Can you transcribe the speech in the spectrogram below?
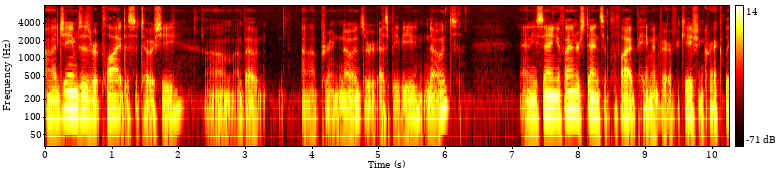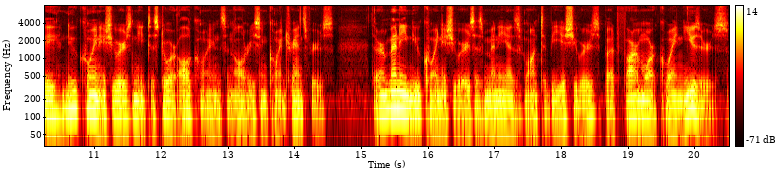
uh, James's reply to Satoshi um, about uh, pruned nodes or SPV nodes. And he's saying if I understand simplified payment verification correctly, new coin issuers need to store all coins and all recent coin transfers. There are many new coin issuers, as many as want to be issuers, but far more coin users.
